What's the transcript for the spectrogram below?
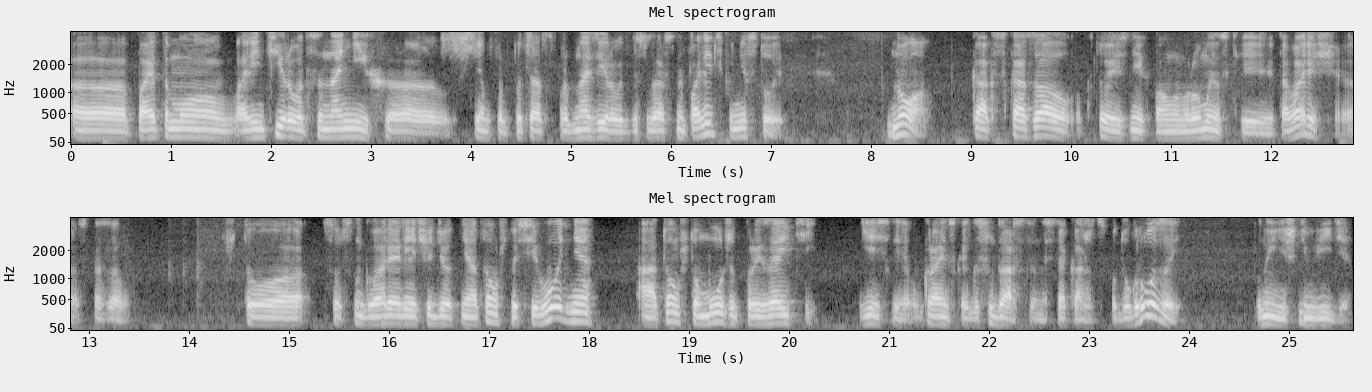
Э, поэтому ориентироваться на них с тем, чтобы пытаться прогнозировать государственную политику, не стоит. Но, как сказал, кто из них, по-моему, румынский товарищ сказал, что, собственно говоря, речь идет не о том, что сегодня, а о том, что может произойти. Если украинская государственность окажется под угрозой, в нынешнем виде,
